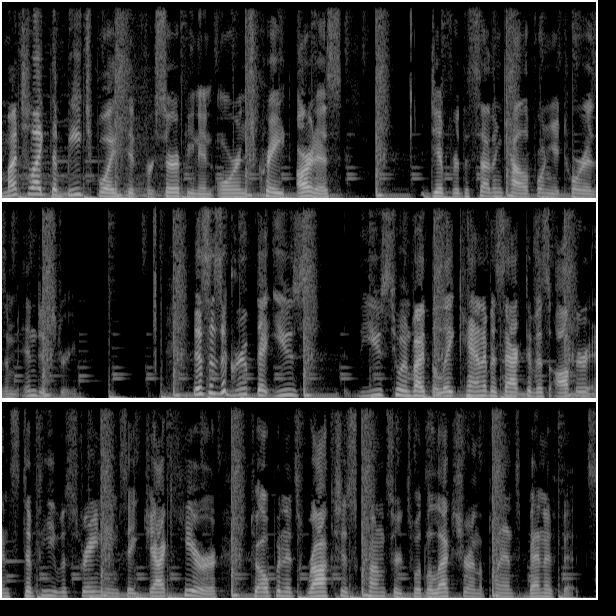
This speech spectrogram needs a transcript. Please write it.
Much like the Beach Boys did for surfing and Orange Crate artists did for the Southern California tourism industry. This is a group that used used to invite the late cannabis activist, author, and Sativa strain namesake Jack Herer to open its raucous concerts with a lecture on the plant's benefits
